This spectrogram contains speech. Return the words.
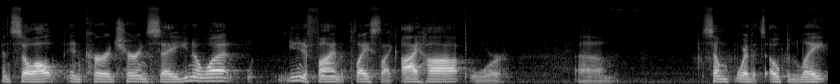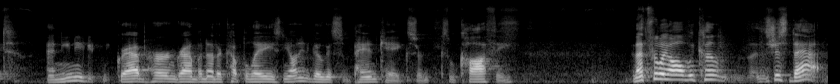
and so I'll encourage her and say, you know what? You need to find a place like IHOP or um, somewhere that's open late. And you need to grab her and grab another couple ladies, and y'all need to go get some pancakes or some coffee. And that's really all we come, it's just that,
